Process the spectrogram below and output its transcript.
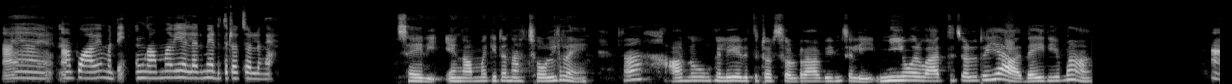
நான் நான் போகவே மாட்டேன். உங்க அம்மாவே எல்லாருமே எடுத்துட்டு வர சொல்லுங்க. சரி எங்க அம்மா கிட்ட நான் சொல்றேன். ஆ அணு உங்களே எடுத்துட்டு வர சொல்றா அப்படின்னு சொல்லி. நீ ஒரு வார்த்தை சொல்றியா? தைரியமா? ஆ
